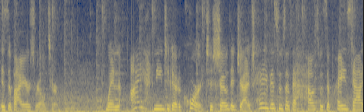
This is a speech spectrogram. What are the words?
is the buyer's realtor. When I need to go to court to show the judge, hey, this was what the house was appraised at,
